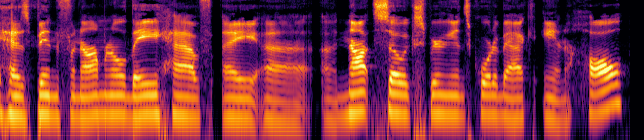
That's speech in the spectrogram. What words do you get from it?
has been phenomenal. They have a, uh, a not so experienced quarterback in Hall.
